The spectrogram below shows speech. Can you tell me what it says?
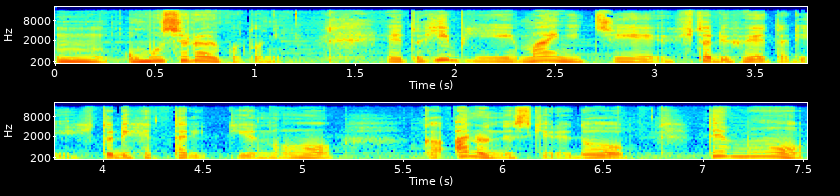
うん、面白いことに、えーと、日々毎日1人増えたり1人減ったりっていうのをがあるんですけれどでも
